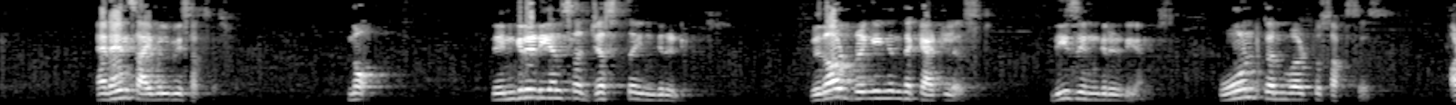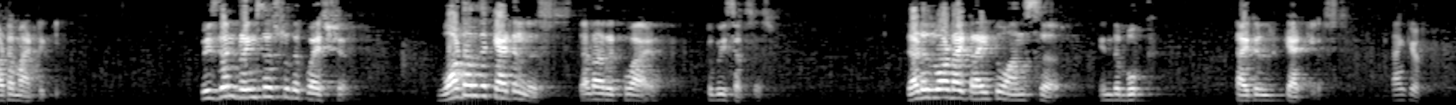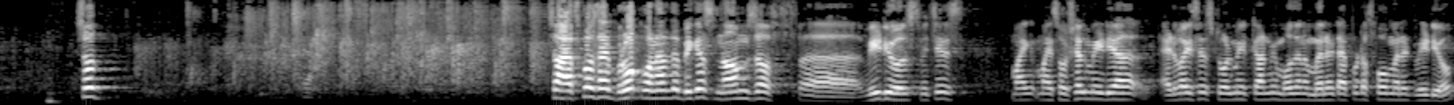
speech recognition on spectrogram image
And hence I will be successful. No. The ingredients are just the ingredients. Without bringing in the catalyst, these ingredients won't convert to success automatically. Which then brings us to the question what are the catalysts that are required to be successful? That is what I try to answer in the book titled Catalyst. Thank you. So, so of course I broke one of the biggest norms of uh, videos, which is my, my social media advisors told me it can't be more than a minute. I put a four minute video,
